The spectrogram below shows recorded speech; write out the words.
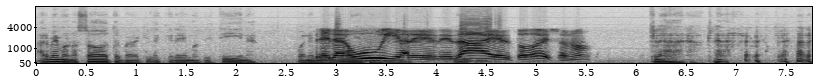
armemos nosotros para que la queremos, Cristina. de la UIA, de, de Daer, todo eso, ¿no? Claro, claro, claro.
